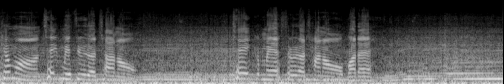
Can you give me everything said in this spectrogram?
Come on, take me through the tunnel. Take me through the tunnel, buddy.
